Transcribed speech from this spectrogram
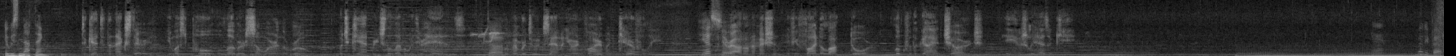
It was nothing. To get to the next area, you must pull a lever somewhere in the room. But you can't reach the lever with your hands. Duh. Remember to examine your environment carefully. Yes, When sir. you're out on a mission, if you find a locked door, look for the guy in charge. He usually has a key. Very bad.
